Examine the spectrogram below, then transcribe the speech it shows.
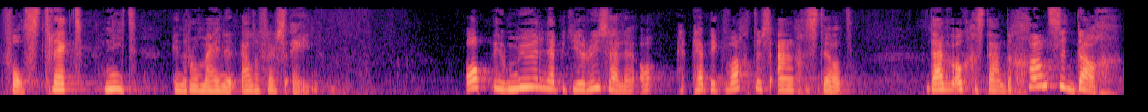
volstrekt niet in Romeinen 11, vers 1. Op uw muren heb ik Jeruzalem, heb ik wachters aangesteld. Daar hebben we ook gestaan. De ganse dag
